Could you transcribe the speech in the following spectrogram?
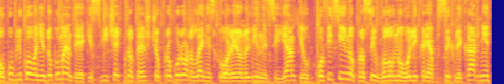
Опубліковані документи, які свідчать про те, що прокурор Ленінського району Вінниці Ямків офіційно просив головного лікаря психлікарні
